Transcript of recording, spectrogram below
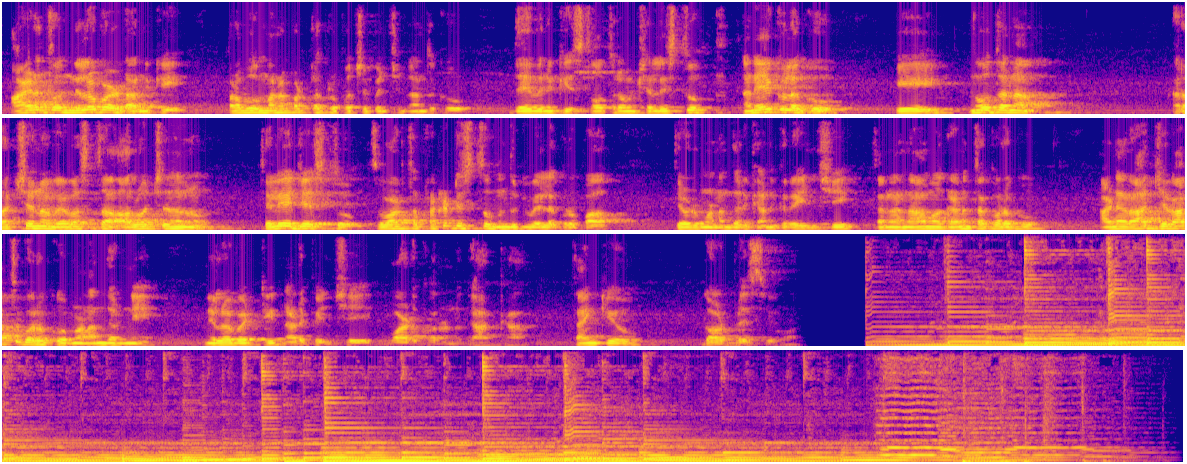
ఆయనతో నిలబడటానికి ప్రభు మన పట్ల కృప చూపించినందుకు దేవునికి స్తోత్రం చెల్లిస్తూ అనేకులకు ఈ నూతన రక్షణ వ్యవస్థ ఆలోచనను తెలియజేస్తూ సువార్త ప్రకటిస్తూ ముందుకు వెళ్ళే కృప దేవుడు మనందరికీ అనుగ్రహించి తన నామ ఘనత కొరకు ఆయన రాజ్య వ్యాప్తి కొరకు మనందరినీ నిలబెట్టి నడిపించి వాడుకొనను గాక thank you God bless you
